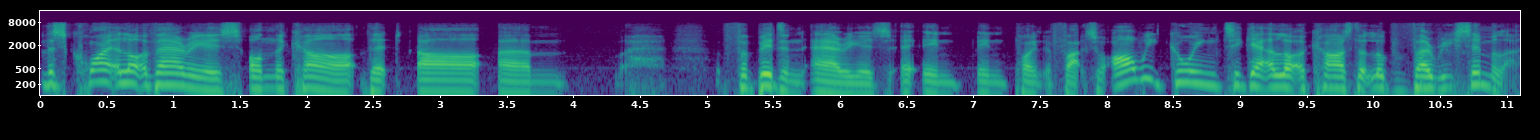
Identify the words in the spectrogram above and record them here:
There's quite a lot of areas on the car that are um, forbidden areas in in point of fact. So are we going to get a lot of cars that look very similar?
